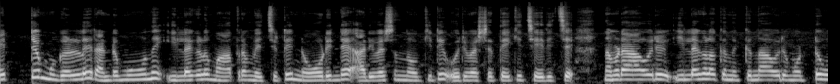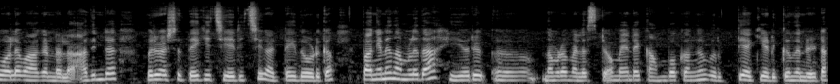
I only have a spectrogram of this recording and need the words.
ഏറ്റവും മുകളിൽ രണ്ട് മൂന്ന് ഇലകൾ മാത്രം വെച്ചിട്ട് നോഡിന്റെ അടിവശം നോക്കിയിട്ട് ഒരു വശത്തേക്ക് ചെരിച്ച്. നമ്മുടെ ആ ഒരു ഇലകളൊക്കെ നിൽക്കുന്ന ആ ഒരു മുട്ട് പോലെ ഭാഗമുണ്ടല്ലോ അതിന്റെ ഒരു വശത്തേക്ക് ചെരിച്ച് കട്ട് ചെയ്ത് കൊടുക്കാം. അപ്പം അങ്ങനെ നമ്മളിതാ ഈ ഒരു നമ്മുടെ മെലസ്റ്റോമേന്റെ കമ്പൊക്കെ അങ്ങ് വൃത്തിയാക്കി എടുക്കുന്നുണ്ട് കേട്ടോ.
